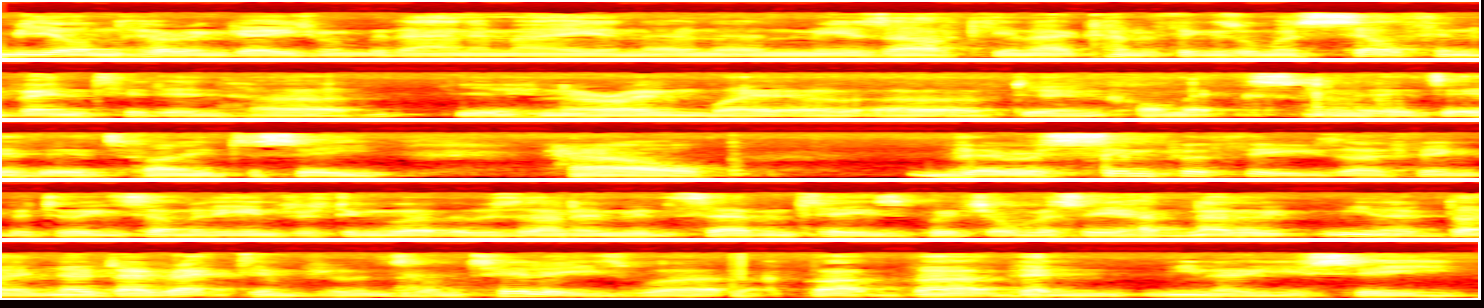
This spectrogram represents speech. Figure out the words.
beyond her engagement with anime and, and, and Miyazaki and that kind of thing is almost self-invented in her in her own way of, of doing comics. And it's it, it's funny to see how there are sympathies, I think, between some of the interesting work that was done in the 70s, which obviously had no, you know, di- no direct influence on Tillie's work, but but then you know you see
